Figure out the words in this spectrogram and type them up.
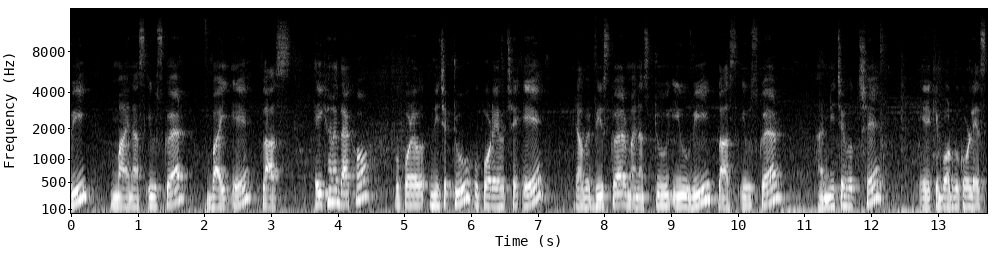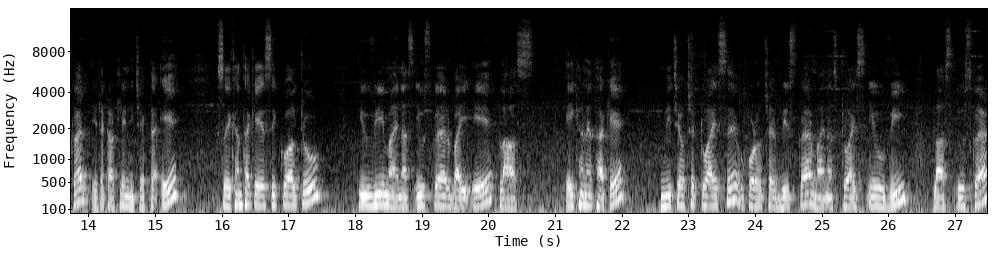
V minus U square by A plus এইখানে দেখো, উপরে, নিচে টু উপরে হচ্ছে এ এটা হবে V square minus two U V plus U square আর নিচে হচ্ছে এ কে বর্গ করলে স্কোয়ার এটা কাটলে নিচে একটা এ সো এখান থেকে S equal to U V minus U square by A plus এইখানে থাকে, নিচে হচ্ছে টুয়াইসে উপরে হচ্ছে V square minus twice U V plus U square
